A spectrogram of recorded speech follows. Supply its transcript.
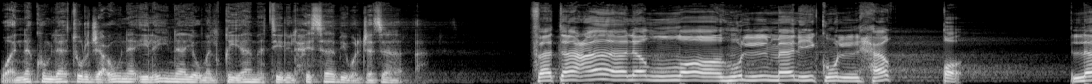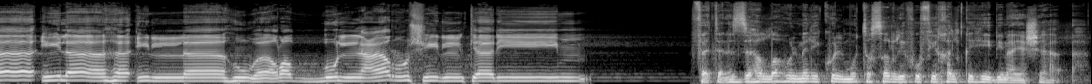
وأنكم لا ترجعون إلينا يوم القيامة للحساب والجزاء. فتعالى الله الملك الحق. لا إله إلا هو رب العرش الكريم. فتنزه الله الملك المتصرف في خلقه بما يشاء.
